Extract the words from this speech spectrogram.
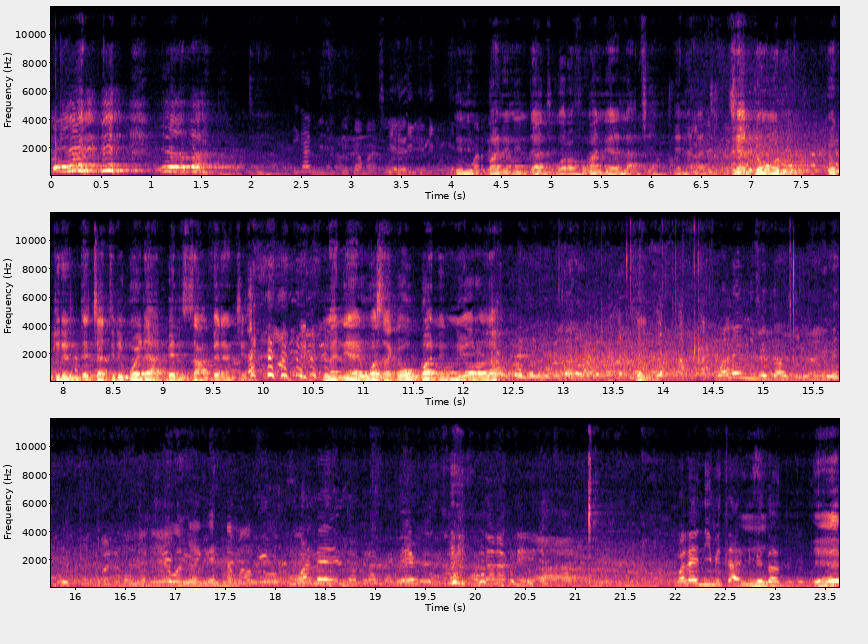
ma yala. ni nin ba ni nin da jukɔrɔ fo ka ne yɛrɛ lafiya bɛɛ n'a lajɛ diɲɛ don o don o kelen tɛ catiri bɔ ye dɛ a bɛɛ ni san bɛrɛ cɛ nka nin ye wasakɛ o ba nin niyɔrɔ la wale ni bɛ taa tugu wale ni bɛ taa ni bɛ taa tugu ee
